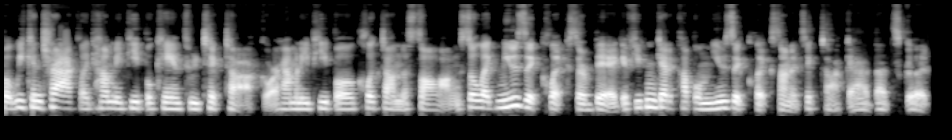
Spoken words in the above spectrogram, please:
But we can track like how many people came through TikTok or how many people clicked on the song. So like music clicks are big. If you can get a couple music clicks on a TikTok ad that's good.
